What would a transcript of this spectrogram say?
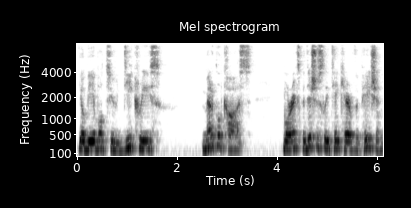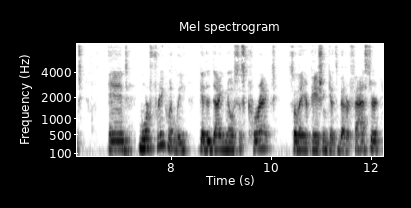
you'll be able to decrease medical costs, more expeditiously take care of the patient, and more frequently get the diagnosis correct so that your patient gets better faster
